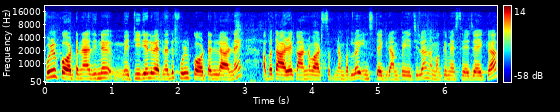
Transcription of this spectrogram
full cotton അതിന്റെ മെറ്റീരിയൽ വരുന്നത് ഫുൾ കോട്ടണിലാണ് അപ്പോൾ താഴെ കാണുന്ന വാട്സപ്പ് നമ്പറിലോ ഇൻസ്റ്റാഗ്രാം പേജിലോ നമുക്ക് മെസ്സേജ് അയക്കാം.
